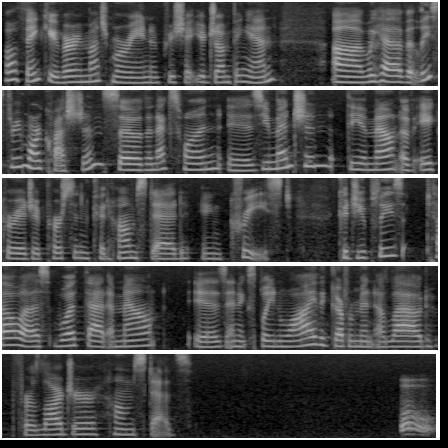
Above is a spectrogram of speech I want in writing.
Well, thank you very much, Maureen. Appreciate you jumping in. Uh, we have at least three more questions. So the next one is, you mentioned the amount of acreage a person could homestead increased. Could you please tell us what that amount is and explain why the government allowed for larger homesteads? Whoa,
